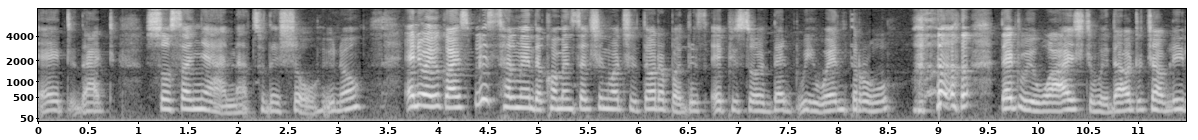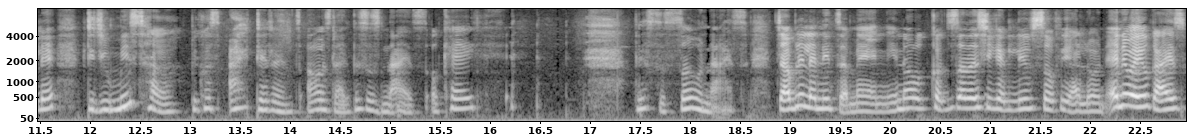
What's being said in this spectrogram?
add that sosanyana to the show you know. Anyway you guys please tell me in the comment section what you thought about this episode that we went through that we watched without Jabulile. did you miss her? Because i didn't. I was like this is nice okay this is so nice. Jabulile needs a man, you know, so that she can leave Sophie alone. Anyway, you guys,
